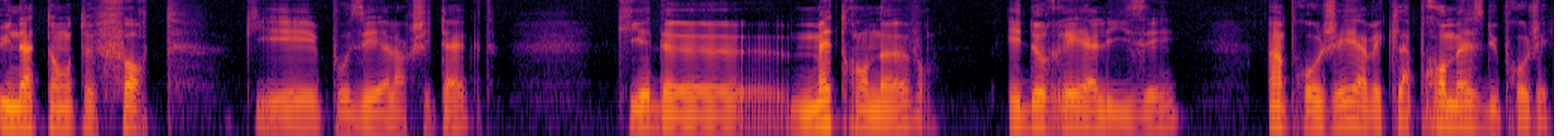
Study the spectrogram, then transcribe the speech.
une attente forte qui est posée à l'architecte, qui est de mettre en œuvre et de réaliser un projet avec la promesse du projet.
